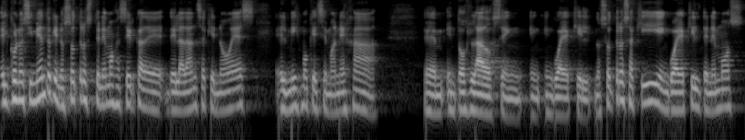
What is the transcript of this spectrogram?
el conocimiento que nosotros tenemos acerca de, la danza que no es el mismo que se maneja em, en todos lados en Guayaquil. Nosotros aquí en Guayaquil tenemos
